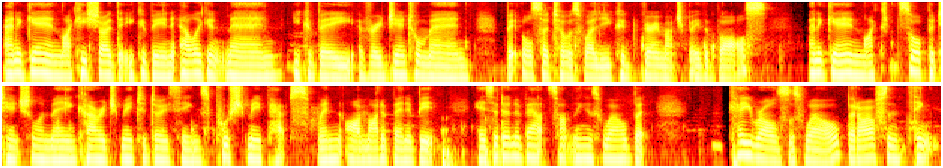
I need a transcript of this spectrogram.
And again, like he showed that you could be an elegant man, you could be a very gentle man, but also too as well you could very much be the boss. And again, like saw potential in me, encouraged me to do things, pushed me perhaps when I might have been a bit hesitant about something as well, but key roles as well. But I often think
